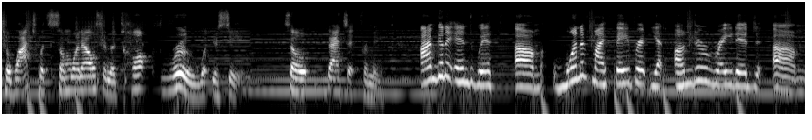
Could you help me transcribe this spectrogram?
to watch with someone else and to talk through what you're seeing. So that's it for me. I'm going to end with um, one of my favorite yet underrated um,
